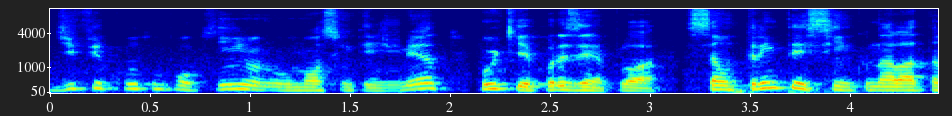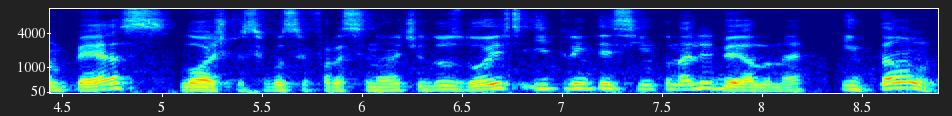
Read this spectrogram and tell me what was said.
dificulta um pouquinho o nosso entendimento. Por quê? Por exemplo, ó, são 35 na Latam Pass, lógico, se você for assinante dos dois, e 35 na Livelo, né? Então,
